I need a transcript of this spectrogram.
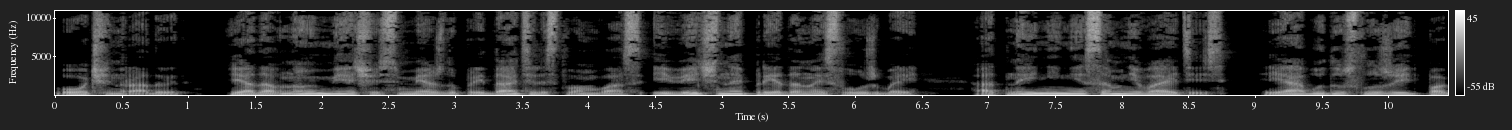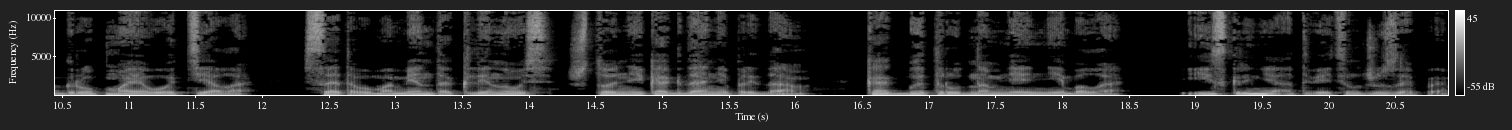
очень радует. Я давно мечусь между предательством вас и вечной преданной службой. Отныне не сомневайтесь, я буду служить по гроб моего тела. С этого момента клянусь, что никогда не предам, как бы трудно мне ни было», — искренне ответил Джузеппе.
